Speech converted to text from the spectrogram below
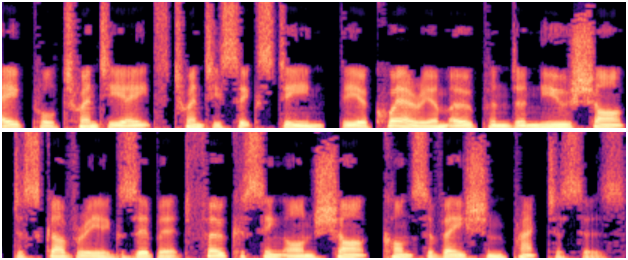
April 28, 2016, the aquarium opened a new shark discovery exhibit focusing on shark conservation practices.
